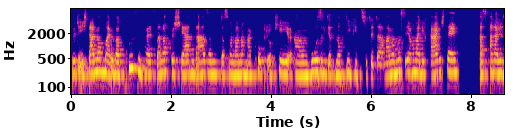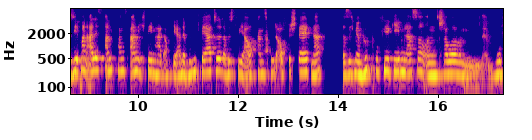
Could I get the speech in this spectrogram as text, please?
würde ich dann nochmal überprüfen, falls dann noch Beschwerden da sind, dass man dann nochmal guckt, okay, ähm, wo sind jetzt noch Defizite da? Weil man muss sich auch immer die Frage stellen, was analysiert man alles anfangs an? Ich nehme halt auch gerne Blutwerte, da bist du ja auch ganz gut aufgestellt, ne? Dass ich mir ein Blutprofil geben lasse und schaue, wo,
